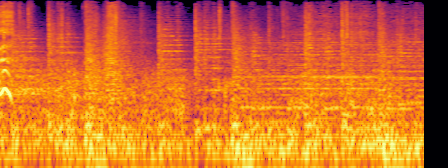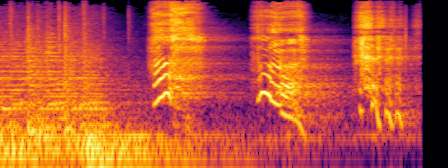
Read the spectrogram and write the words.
Ha ha ha.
